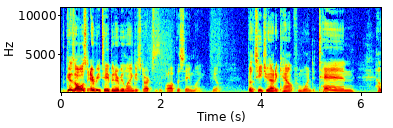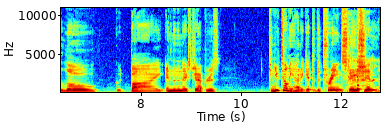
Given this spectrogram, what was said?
Because almost every tape in every language starts off the same way. You know, they'll teach you how to count from one to ten, hello, goodbye, and then the next chapter is, can you tell me how to get to the train station?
